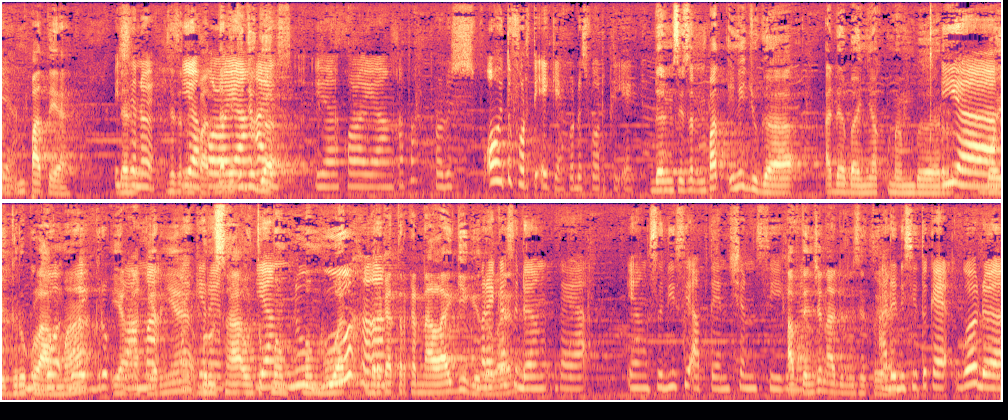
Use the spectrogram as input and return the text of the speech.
Season iya. 4 ya. Ih, season, season iya 4. kalau Dan yang itu juga Ice, ya kalau yang apa produce, oh itu 48 ya, produce 48. dan season 4 ini juga ada banyak member Iya, boy group boy- lama boy group yang lama. akhirnya, Akhirnya berusaha untuk mem- nunggu, membuat ha. mereka terkenal lagi gitu Mereka kan. sedang kayak yang sedih sih attention sih kayak Attention ada di situ ya. ada di situ kayak gue udah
